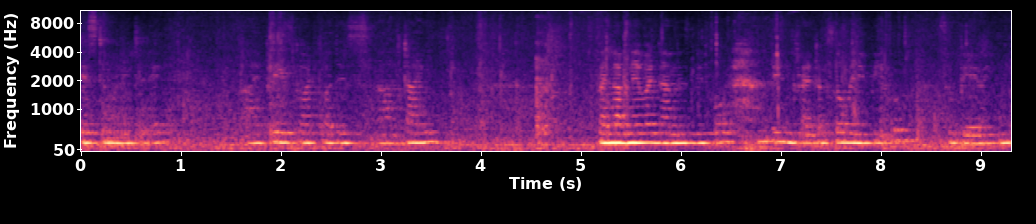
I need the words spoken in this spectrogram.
testimony today. I praise God for this uh, time. Well, I've never done this before in front of so many people, so bear with me.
